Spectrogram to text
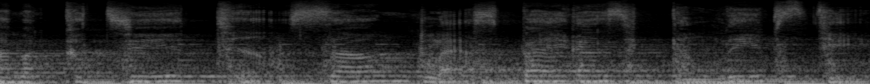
까맣고 짙은 선글라스 빨간색깔 립스틱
